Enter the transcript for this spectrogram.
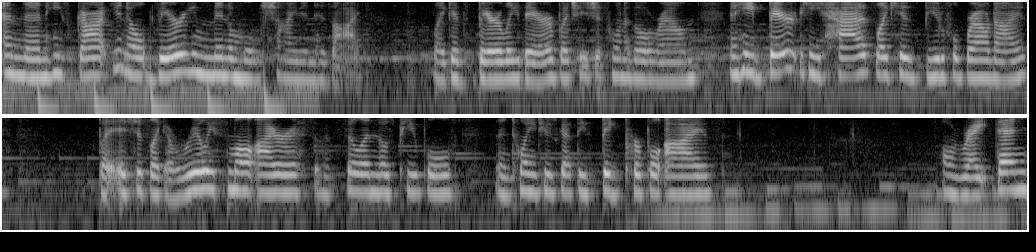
And then he's got, you know, very minimal shine in his eye. Like it's barely there, but you just want to go around. And he bare he has like his beautiful brown eyes, but it's just like a really small iris and fill in those pupils. And then 22's got these big purple eyes. All right, then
